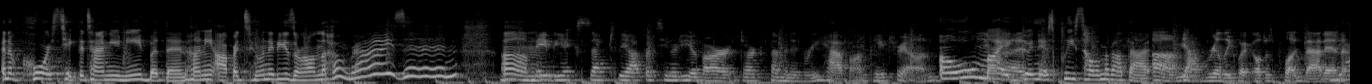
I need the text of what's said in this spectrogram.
and of course take the time you need but then honey opportunities are on the horizon um maybe accept the opportunity of our dark feminine rehab on Patreon. oh my Because- goodness please tell them about that Um, yeah, really quick. I'll just plug that in. Yeah.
